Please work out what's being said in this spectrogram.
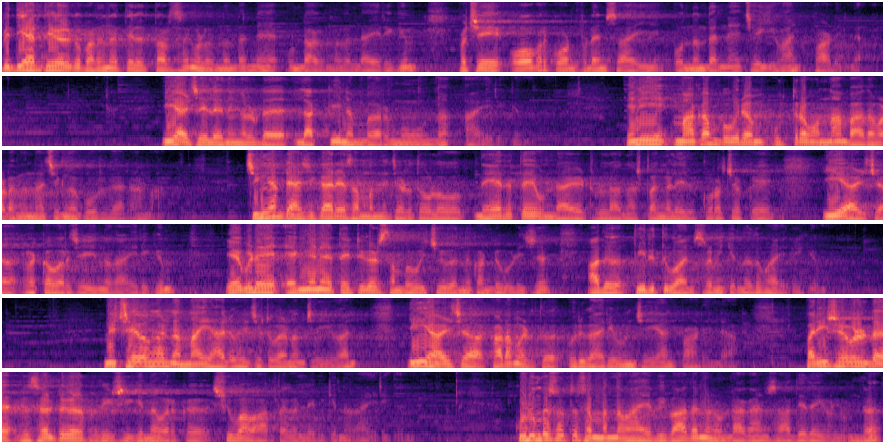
വിദ്യാർത്ഥികൾക്ക് പഠനത്തിൽ തടസ്സങ്ങളൊന്നും തന്നെ ഉണ്ടാകുന്നതല്ലായിരിക്കും. പക്ഷേ ഓവർ കോൺഫിഡൻസായി ഒന്നും തന്നെ ചെയ്യുവാൻ പാടില്ല. ഈ ആഴ്ചയിലെ നിങ്ങളുടെ ലക്കി നമ്പർ മൂന്ന് ആയിരിക്കും. ഇനി മകം പൂരം ഉത്തരം ഒന്നാം പാദം അടങ്ങുന്ന ചിങ്ങക്കൂറുകാരാണ്. ചിങ്ങം രാശിക്കാരെ സംബന്ധിച്ചിടത്തോളം നേരത്തെ ഉണ്ടായിട്ടുള്ള നഷ്ടങ്ങളിൽ കുറച്ചൊക്കെ ഈ ആഴ്ച റിക്കവർ ചെയ്യുന്നതായിരിക്കും. എവിടെ എങ്ങനെ തെറ്റുകൾ സംഭവിച്ചു എന്ന് കണ്ടുപിടിച്ച് അത് തിരുത്തുവാൻ ശ്രമിക്കുന്നതുമായിരിക്കും. നിക്ഷേപങ്ങൾ നന്നായി ആലോചിച്ചിട്ട് വേണം ചെയ്യുവാൻ. ഈ ആഴ്ച കടമെടുത്ത് ഒരു കാര്യവും ചെയ്യാൻ പാടില്ല. പരീക്ഷകളുടെ റിസൾട്ടുകൾ പ്രതീക്ഷിക്കുന്നവർക്ക് ശുഭവാർത്തകൾ ലഭിക്കുന്നതായിരിക്കും. കുടുംബസ്വത്ത് സംബന്ധമായ വിവാദങ്ങൾ ഉണ്ടാകാൻ സാധ്യതകളുണ്ട്.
